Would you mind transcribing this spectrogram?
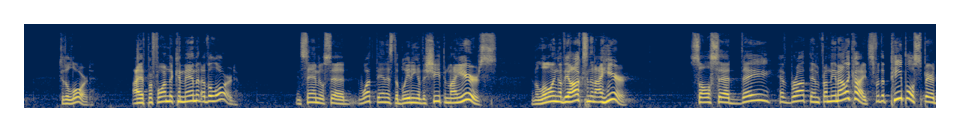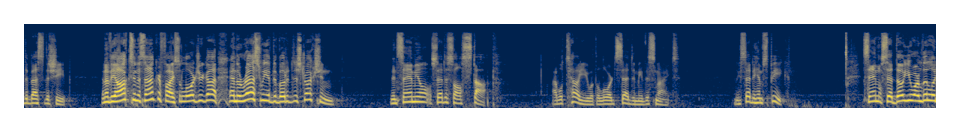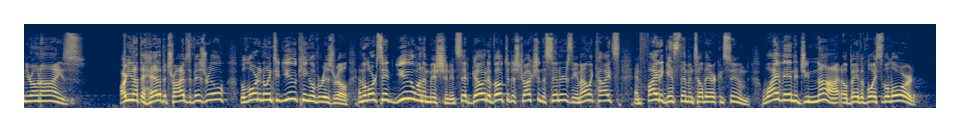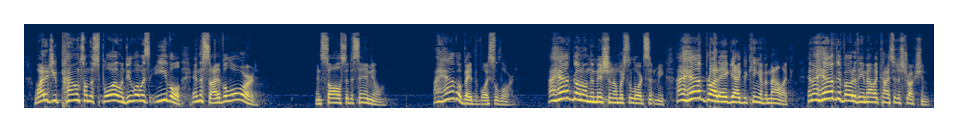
to the Lord. I have performed the commandment of the Lord. And Samuel said, What then is the bleating of the sheep in my ears, and the lowing of the oxen that I hear? Saul said, They have brought them from the Amalekites, for the people spared the best of the sheep and of the oxen to sacrifice to the Lord your God, and the rest we have devoted to destruction. Then Samuel said to Saul, Stop. I will tell you what the Lord said to me this night. And he said to him, Speak. Samuel said, Though you are little in your own eyes, are you not the head of the tribes of Israel? The Lord anointed you king over Israel, and the Lord sent you on a mission and said, Go devote to destruction the sinners, the Amalekites, and fight against them until they are consumed. Why then did you not obey the voice of the Lord? Why did you pounce on the spoil and do what was evil in the sight of the Lord? And Saul said to Samuel, I have obeyed the voice of the Lord. I have gone on the mission on which the Lord sent me. I have brought Agag, the king of Amalek, and I have devoted the Amalekites to destruction.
